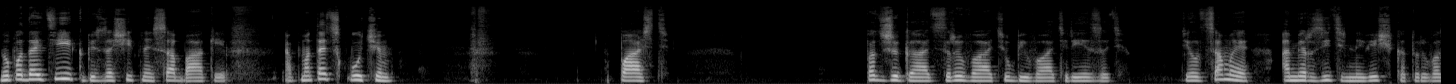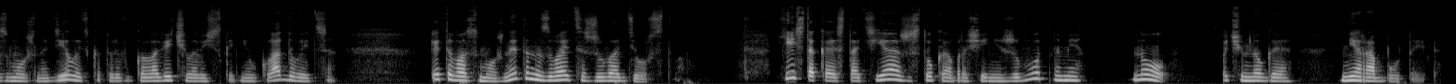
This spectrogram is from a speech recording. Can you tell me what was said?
Но подойти к беззащитной собаке, обмотать скотчем пасть, поджигать, взрывать, убивать, резать. Делать самые омерзительные вещи, которые возможно делать, которые в голове человеческой не укладывается. Это возможно. Это называется живодерство. Есть такая статья «Жестокое обращение с животными», но очень многое не работает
